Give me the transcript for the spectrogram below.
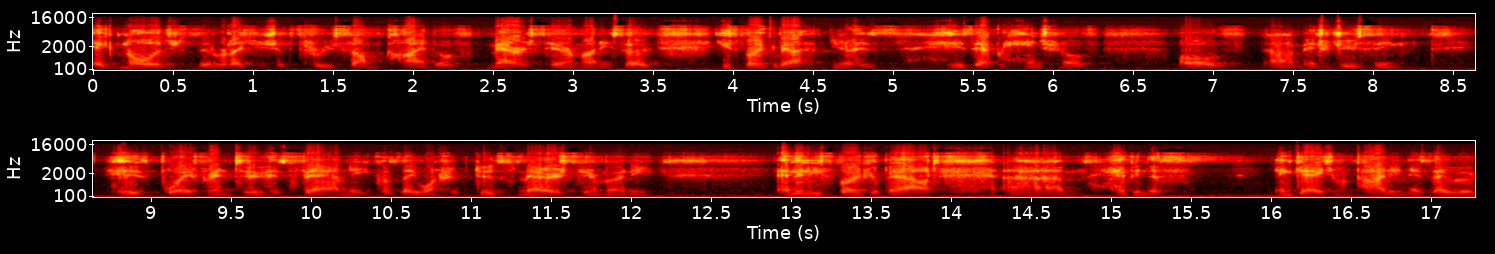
acknowledge the relationship through some kind of marriage ceremony. So he spoke about you know his his apprehension of of um, introducing his boyfriend to his family because they wanted to do this marriage ceremony and then he spoke about um, having this engagement party, and as they were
